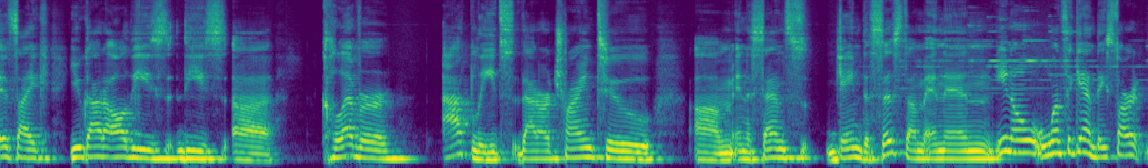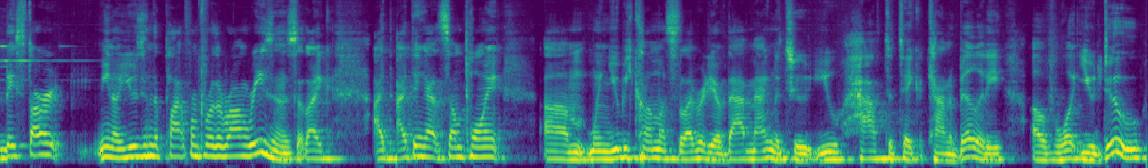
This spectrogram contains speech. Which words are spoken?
it's like you got all these these uh, clever athletes that are trying to um, in a sense game the system. And then you know once again they start they start you know using the platform for the wrong reasons. Like i, I think at some point um, when you become a celebrity of that magnitude you have to take accountability of what you do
